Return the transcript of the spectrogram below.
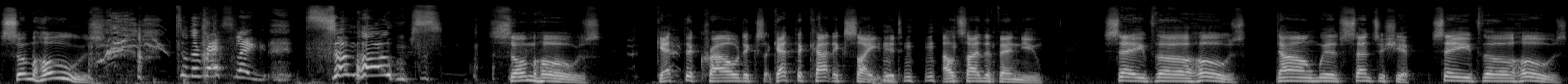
some hoes, To the wrestling! Some hoes! some hoes, get the crowd, ex- get the cat excited outside the venue. Save the hose, down with censorship. Save the hose,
